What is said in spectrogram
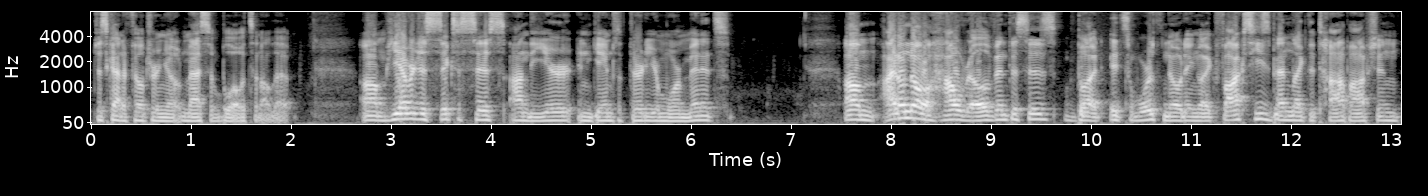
just kind of filtering out massive blowouts and all that. Um, he averages six assists on the year in games with 30 or more minutes. Um, I don't know how relevant this is, but it's worth noting. Like Fox, he's been like the top option.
